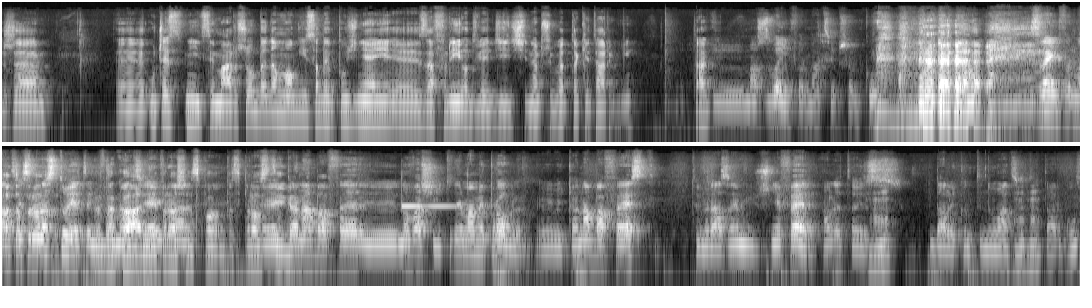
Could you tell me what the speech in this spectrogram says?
że uczestnicy marszu będą mogli sobie później za free odwiedzić na przykład takie targi. Tak? Masz złe informacje, Przemku. złe informacje, pro- sprostuję te informacje. Dokładnie, proszę, Tak. spo, E, sprostuj. Kanaba Fair, y, no właśnie, tutaj mamy problem. Y, Kanaba Fest, tym razem już nie fair, ale to jest Mhm. dalej kontynuacja tych targów.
